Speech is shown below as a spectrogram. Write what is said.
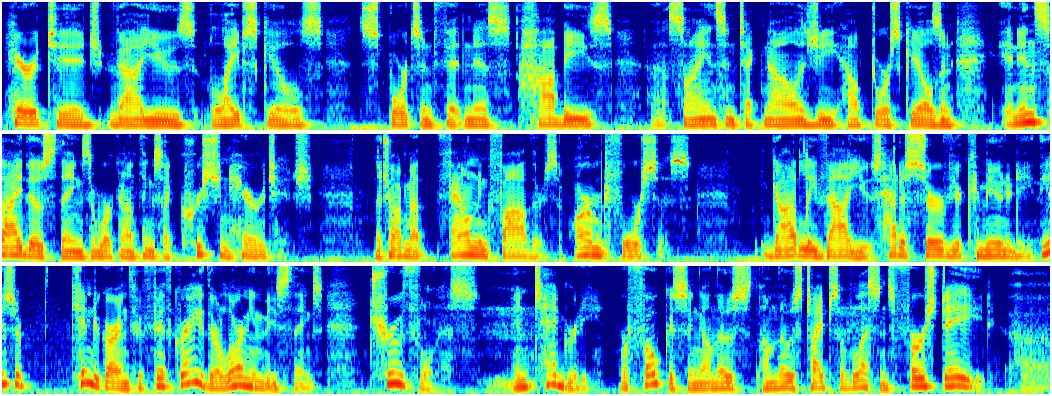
heritage, values, life skills, sports and fitness, hobbies, uh, science and technology, outdoor skills, and and inside those things, they're working on things like Christian heritage. They're talking about founding fathers, armed forces, godly values, how to serve your community. These are kindergarten through fifth grade. They're learning these things. Truthfulness, integrity. We're focusing on those on those types of lessons. First aid, uh,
